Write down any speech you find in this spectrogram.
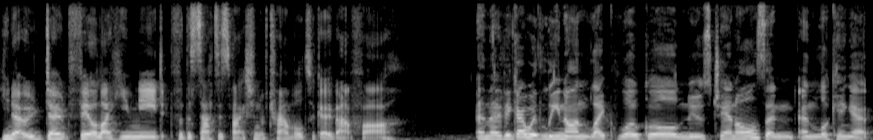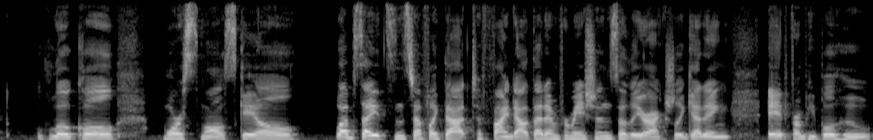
you know, don't feel like you need for the satisfaction of travel to go that far. And I think I would lean on like local news channels and, and looking at local, more small scale websites and stuff like that to find out that information so that you're actually getting it from people who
